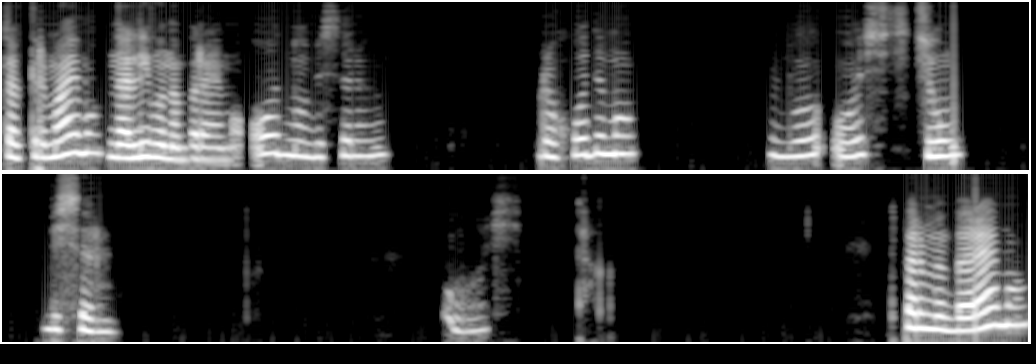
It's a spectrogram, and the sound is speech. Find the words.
Так, тримаємо, наліво набираємо одну бісерину, проходимо в ось цю бісерину. Ось так. Тепер ми беремо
